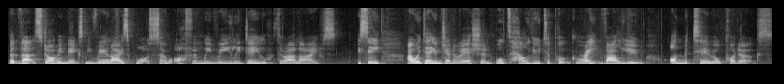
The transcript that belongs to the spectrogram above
but that story makes me realise what so often we really do through our lives. You see, our day and generation will tell you to put great value on material products.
